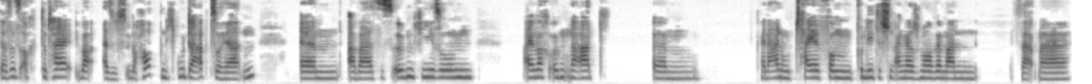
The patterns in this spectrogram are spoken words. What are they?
das ist auch total über, also es ist überhaupt nicht gut da abzuhärten. Ähm, aber es ist irgendwie so ein, einfach irgendeine Art ähm, keine Ahnung, Teil vom politischen Engagement, wenn man, ich sag mal,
